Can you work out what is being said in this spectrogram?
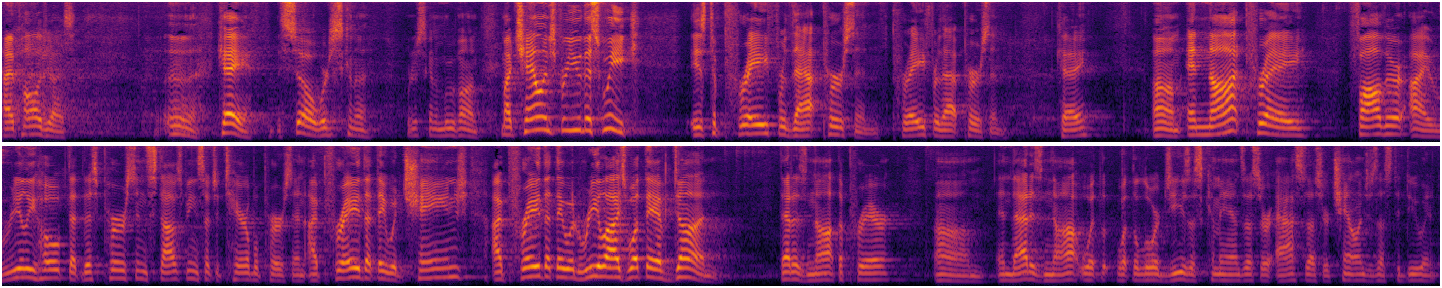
I apologize. Uh, okay, so we're just gonna we're just gonna move on. My challenge for you this week is to pray for that person. Pray for that person, okay? Um, and not pray, Father, I really hope that this person stops being such a terrible person. I pray that they would change. I pray that they would realize what they have done. That is not the prayer Um, and that is not what the, what the Lord Jesus commands us or asks us or challenges us to do in,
